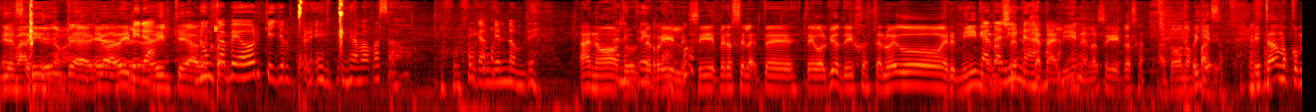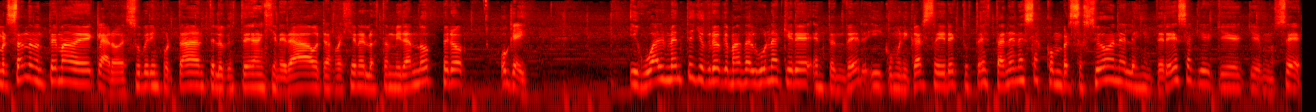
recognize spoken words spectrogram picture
Evadil, Mira, nunca peor que yo el, el programa pasado. Cambié el nombre. Ah, no, terrible, sí, pero se te, te, golpeó, te dijo hasta luego Herminia, Catalina. no sé, Catalina, no sé qué cosa. A todos nos pasa. Estábamos conversando en un tema de, claro, es súper importante lo que ustedes han generado, otras regiones lo están mirando, pero, ok, igualmente yo creo que más de alguna quiere entender y comunicarse directo. Ustedes están en esas conversaciones, les interesa que, que, no sé,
